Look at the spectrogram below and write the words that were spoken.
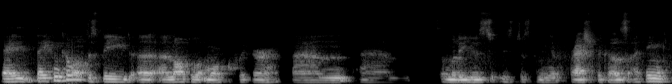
they they can come up to speed a, an awful lot more quicker than um, somebody who's is just coming in fresh. Because I think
